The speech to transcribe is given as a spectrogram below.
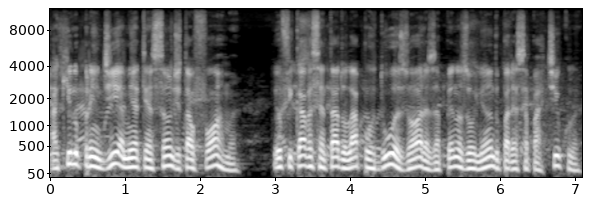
Aquilo prendia a minha atenção de tal forma, eu ficava sentado lá por duas horas apenas olhando para essa partícula.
